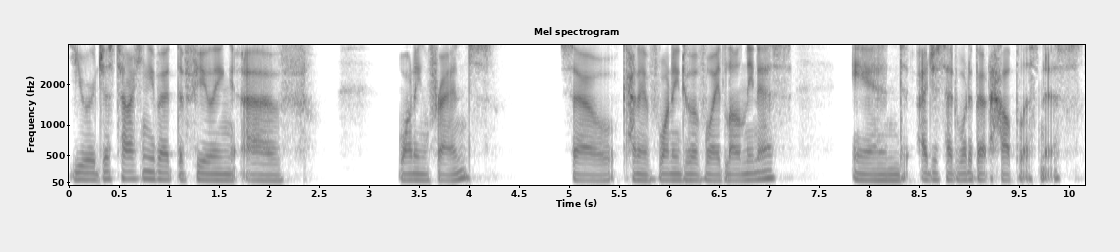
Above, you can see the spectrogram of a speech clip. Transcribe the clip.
You were just talking about the feeling of wanting friends, so kind of wanting to avoid loneliness. And I just said, what about helplessness?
